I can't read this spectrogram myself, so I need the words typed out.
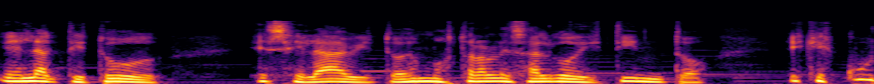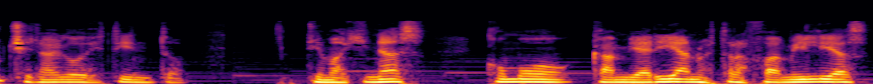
es la actitud, es el hábito, es mostrarles algo distinto, es que escuchen algo distinto. ¿Te imaginas cómo cambiaría nuestras familias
